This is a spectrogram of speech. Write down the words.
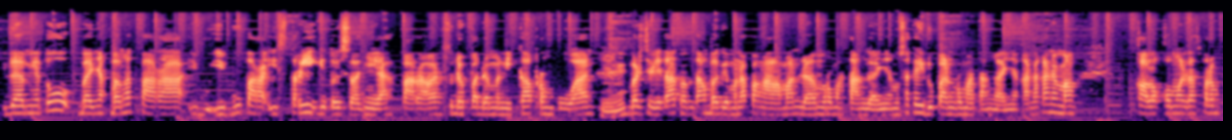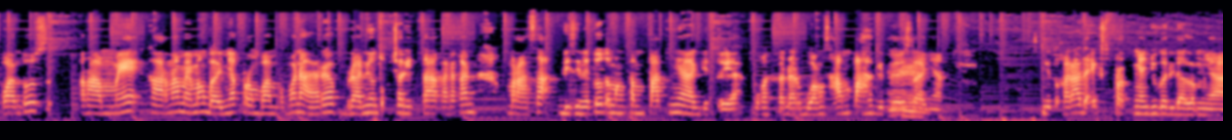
Di dalamnya tuh banyak banget para ibu-ibu para istri gitu istilahnya ya. Para yang sudah pada menikah perempuan Hmm. bercerita tentang bagaimana pengalaman dalam rumah tangganya masa kehidupan rumah tangganya. Karena kan emang kalau komunitas perempuan tuh rame karena memang banyak perempuan-perempuan akhirnya berani untuk cerita. Karena kan merasa di sini tuh emang tempatnya gitu ya bukan sekedar buang sampah gitu ya Hmm. istilahnya gitu karena ada expertnya juga di dalamnya.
